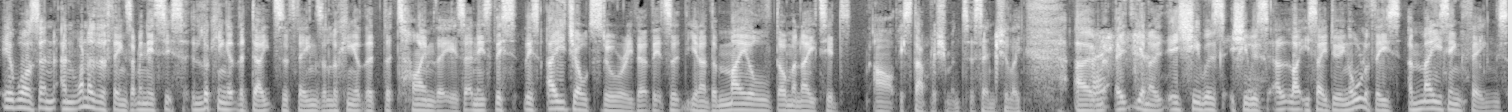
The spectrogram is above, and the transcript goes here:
it was, and, and one of the things, I mean, it's, it's looking at the dates of things and looking at the, the time that is, and it's this, this age old story that it's, a, you know, the male dominated art establishment, essentially. Um, you know, she was, she was, like you say, doing all of these amazing things.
